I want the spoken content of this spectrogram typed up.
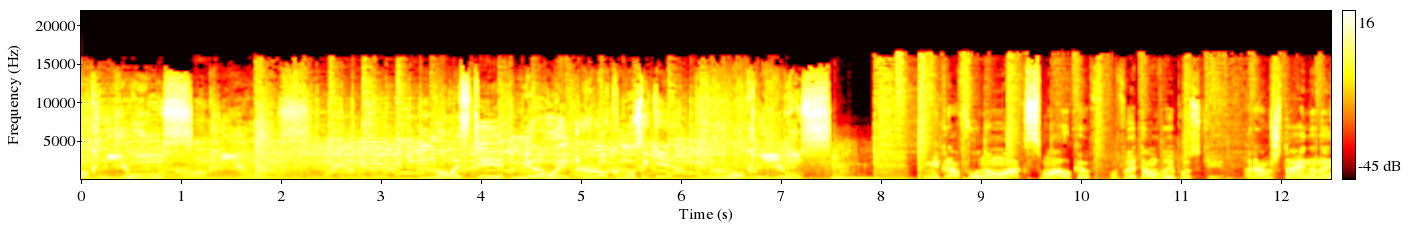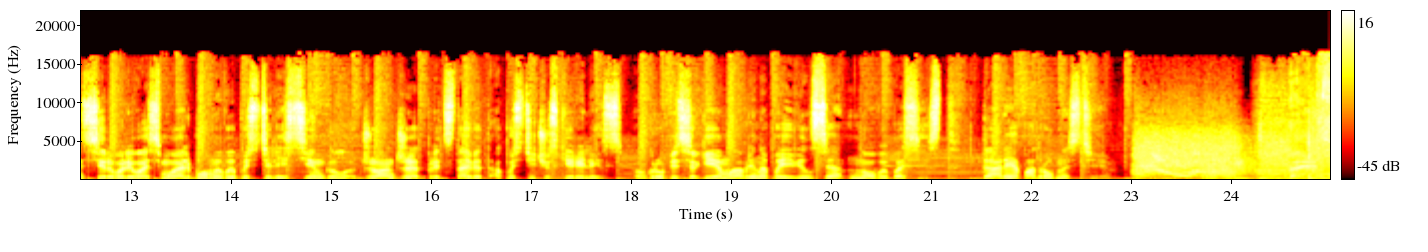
Rock News. Новости мировой рок-музыки. Rock News. У микрофона Макс Малков в этом выпуске. Рамштайн анонсировали восьмой альбом и выпустили сингл. Джоан Джет представит акустический релиз. В группе Сергея Маврина появился новый басист. Далее подробности. Es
